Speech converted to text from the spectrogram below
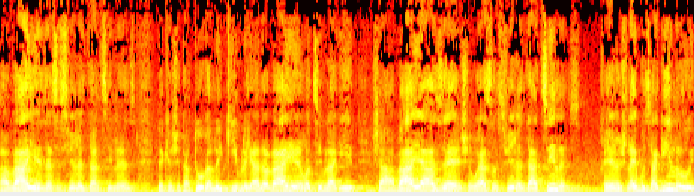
הוויה זה עשר ספירת אצילס, וכשכתוב אליקים ליד הוויה, רוצים להגיד שההוויה הזה, שהוא עשר ספירת אצילס, חייר שלימוס הגילוי,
